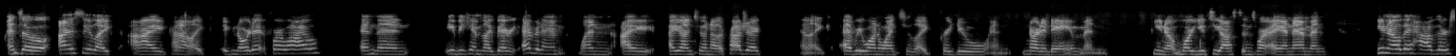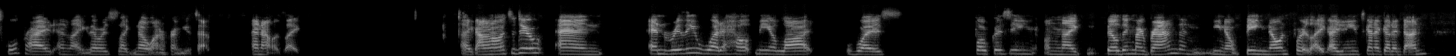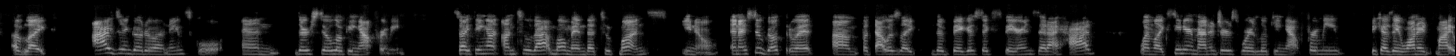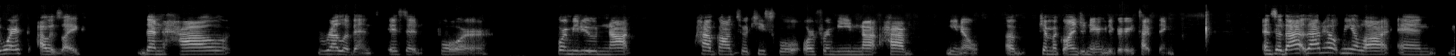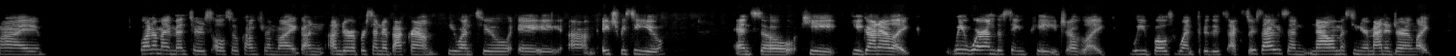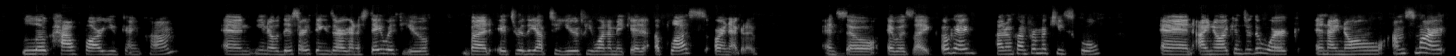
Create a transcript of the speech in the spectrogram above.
And so honestly, like I kind of like ignored it for a while. And then it became like very evident when I, I got into another project and like everyone went to like Purdue and Notre Dame and, you know, more UT Austin's, more A&M and, you know, they have their school pride and like there was like no one from UTEP. And I was like, like I don't know what to do. And and really what helped me a lot was focusing on like building my brand and you know being known for like I need gonna get it done of like I didn't go to a name school and they're still looking out for me. So I think until that moment that took months, you know, and I still go through it. Um, but that was like the biggest experience that I had when like senior managers were looking out for me because they wanted my work. I was like, then how relevant is it for for me to not have gone to a key school or for me not have, you know, a chemical engineering degree type thing. And so that that helped me a lot. And my one of my mentors also comes from like an underrepresented background. He went to a um, HBCU, and so he he kind of like we were on the same page of like we both went through this exercise, and now I'm a senior manager, and like look how far you can come, and you know these are things that are gonna stay with you, but it's really up to you if you want to make it a plus or a negative. And mm-hmm. so it was like, okay, I don't come from a key school and I know I can do the work and I know I'm smart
